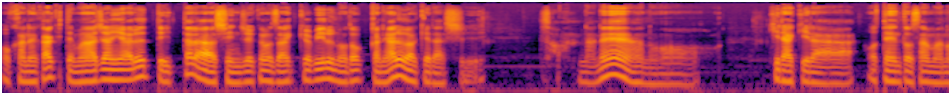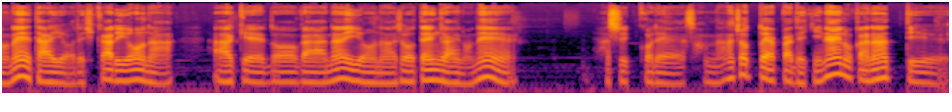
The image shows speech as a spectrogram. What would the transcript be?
お金かけて麻雀やるって言ったら新宿の雑居ビルのどっかにあるわけだし、そんなね、あの、キラキラお天道様のね、太陽で光るようなアーケードがないような商店街のね、端っこで、そんなちょっとやっぱできないのかなっていう、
